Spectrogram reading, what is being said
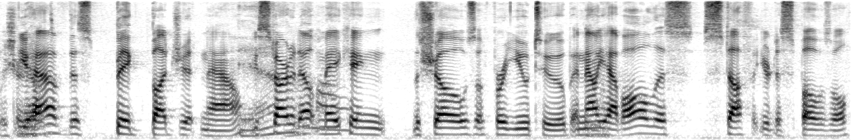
We sure you do. have this big budget now. Yeah. You started out making the shows for YouTube, and now you have all this stuff at your disposal.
